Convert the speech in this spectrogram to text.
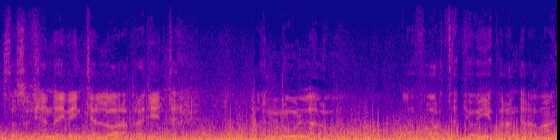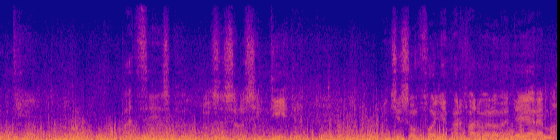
Sta soffiando ai 20 all'ora praticamente annulla la forza che ho io per andare avanti. Pazzesco. Non so se lo sentite. Non ci sono foglie per farvelo vedere ma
